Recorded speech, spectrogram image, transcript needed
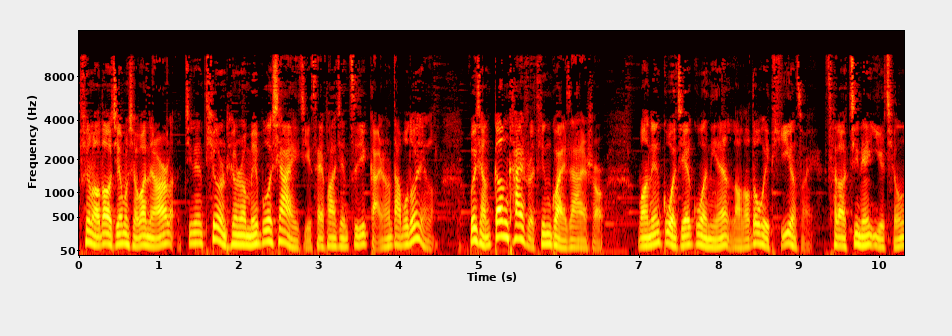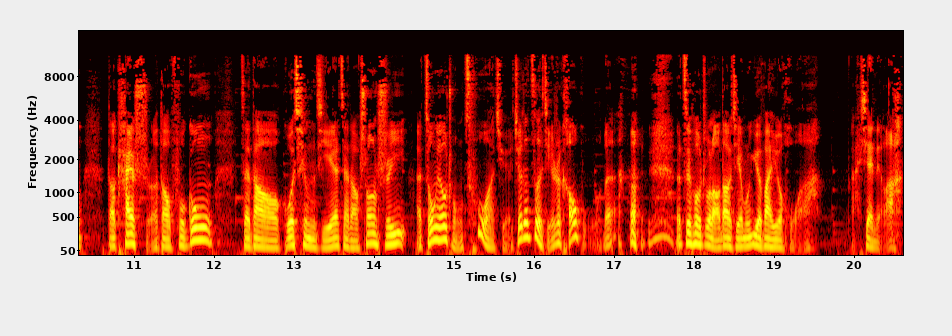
听老道节目小半年了，今天听着听着没播下一集，才发现自己赶上大部队了。回想刚开始听怪家的时候，往年过节过年，老道都会提一嘴，才到今年疫情到开始到复工，再到国庆节，再到双十一，总有种错觉，觉得自己是考古的。最后祝老道节目越办越火啊！谢谢你了，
